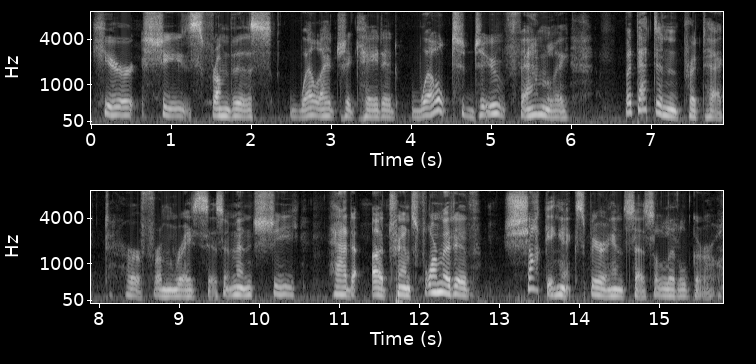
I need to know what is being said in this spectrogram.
here she's from this well educated, well to do family. But that didn't protect her from racism. And she had a transformative, shocking experience as a little girl.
